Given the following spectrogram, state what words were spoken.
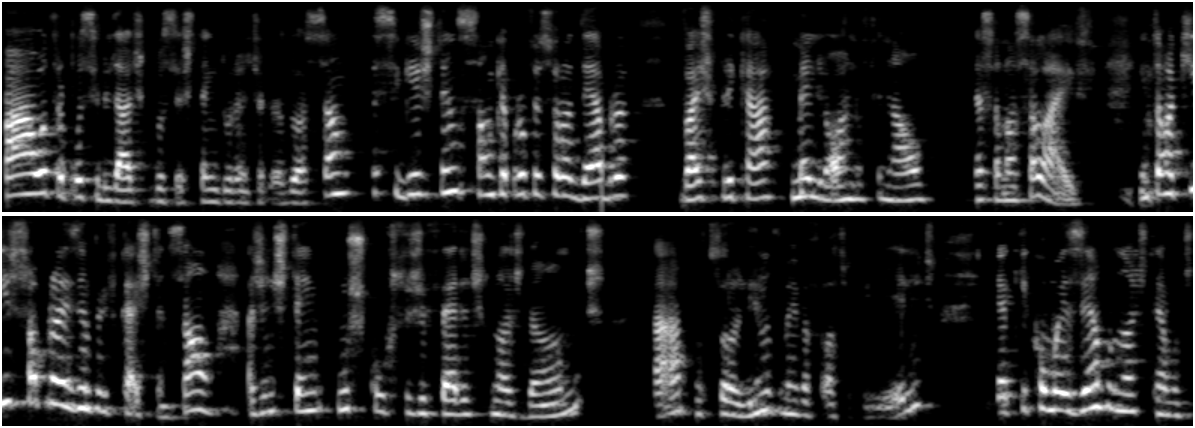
a outra possibilidade que vocês têm durante a graduação é seguir a extensão, que a professora Débora vai explicar melhor no final dessa nossa live. Então, aqui, só para exemplificar a extensão, a gente tem uns cursos de férias que nós damos, tá? A professora Lina também vai falar sobre eles. E aqui, como exemplo, nós temos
